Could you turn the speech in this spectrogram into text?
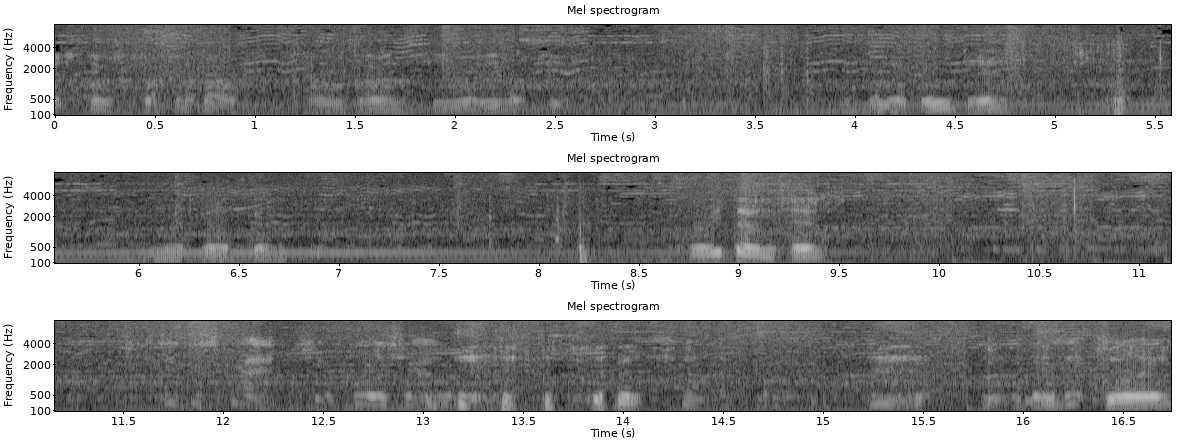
Bit of damage, things flipping about, so we'll go and see what he's up to. We'll be like, dear. My bad gun. What have you done, Tim? Just a scratch, it'll polish out. It's, uh,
